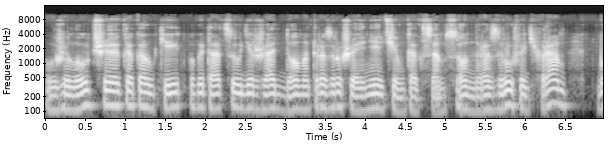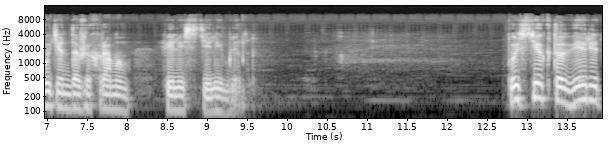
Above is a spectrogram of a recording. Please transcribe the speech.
уже лучше, как Алкид, попытаться удержать дом от разрушения, чем как Самсон разрушить храм, будь он даже храмом филистилимлян. Пусть те, кто верит,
